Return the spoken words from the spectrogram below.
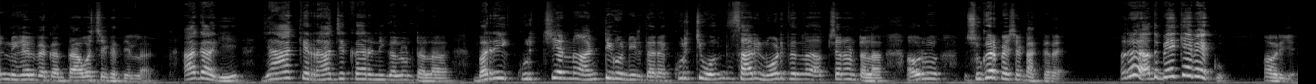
ಇನ್ನು ಹೇಳಬೇಕಂತ ಅವಶ್ಯಕತೆ ಇಲ್ಲ. ಹಾಗಾಗಿ ಯಾಕೆ ರಾಜಕಾರಣಿಗಳುಂಟಲ್ಲ ಬರೀ ಕುರ್ಚಿಯನ್ನು ಅಂಟಿಕೊಂಡಿರ್ತಾರೆ. ಕುರ್ಚಿ ಒಂದು ಸಾರಿ ನೋಡಿದ ಅಕ್ಷರ ಉಂಟಲ್ಲ, ಅವರು ಶುಗರ್ ಪೇಷಂಟ್ ಆಗ್ತಾರೆ. ಅಂದರೆ ಅದು ಬೇಕೇ ಬೇಕು ಅವರಿಗೆ.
